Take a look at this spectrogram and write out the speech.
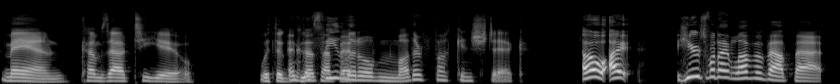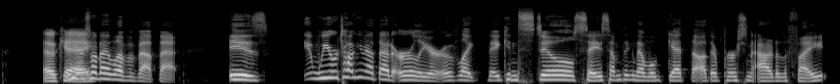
man comes out to you with a And goofy little motherfucking shtick. Oh, I here's what I love about that. Okay. Here's what I love about that is we were talking about that earlier of like they can still say something that will get the other person out of the fight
